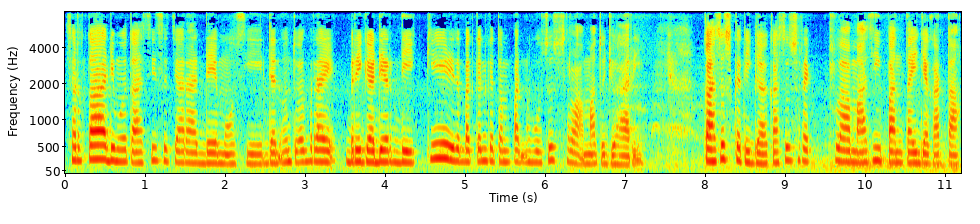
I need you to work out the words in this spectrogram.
Serta dimutasi secara demosi. Dan untuk Brigadir Diki ditempatkan ke tempat khusus selama tujuh hari. Kasus ketiga, kasus reklamasi Pantai Jakarta.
